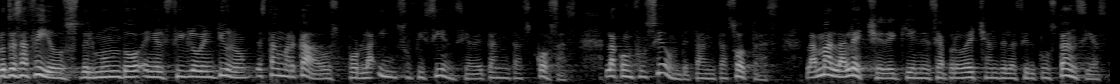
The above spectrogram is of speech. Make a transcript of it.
Los desafíos del mundo en el siglo XXI están marcados por la insuficiencia de tantas cosas, la confusión de tantas otras, la mala leche de quienes se aprovechan de las circunstancias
